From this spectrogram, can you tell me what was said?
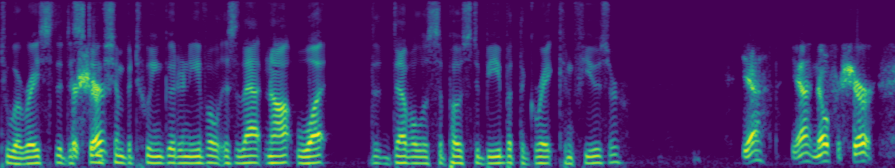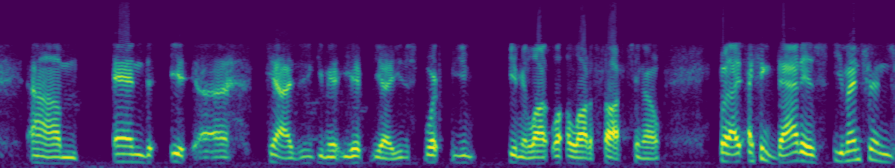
to erase the distinction sure. between good and evil? Is that not what the devil is supposed to be, but the great confuser? Yeah, yeah, no, for sure. Um, and uh, yeah, you give me, yeah, you just what you gave me a lot a lot of thoughts, you know. But I, I think that is you mentioned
